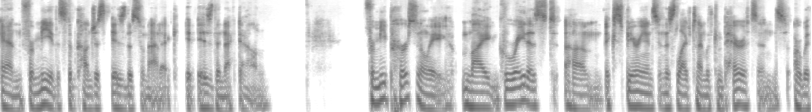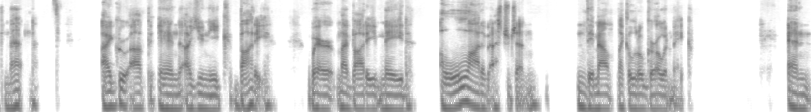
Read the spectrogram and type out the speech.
And for me, the subconscious is the somatic, it is the neck down. For me personally, my greatest um, experience in this lifetime with comparisons are with men I grew up in a unique body where my body made a lot of estrogen, the amount like a little girl would make. And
